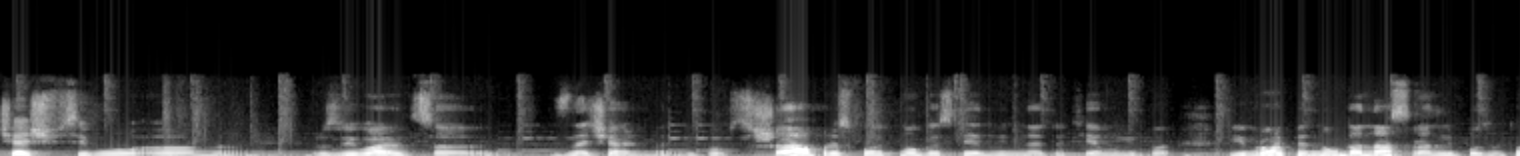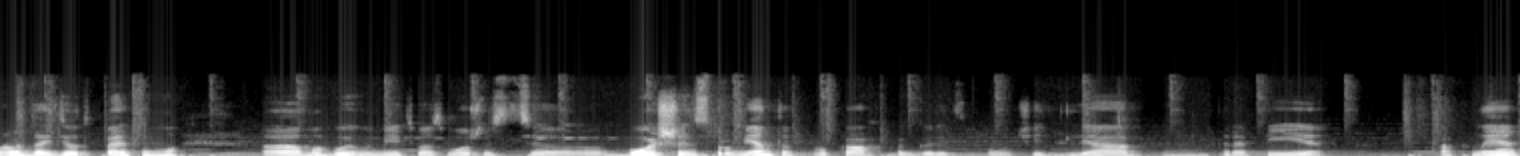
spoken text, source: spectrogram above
чаще всего э, развиваются изначально либо в США происходит много исследований на эту тему, либо в Европе. Ну, до нас рано или поздно тоже дойдет, поэтому мы будем иметь возможность больше инструментов в руках, как говорится, получить для терапии акне,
